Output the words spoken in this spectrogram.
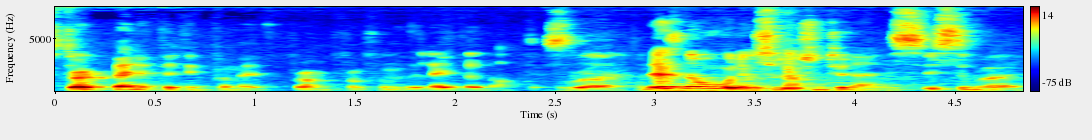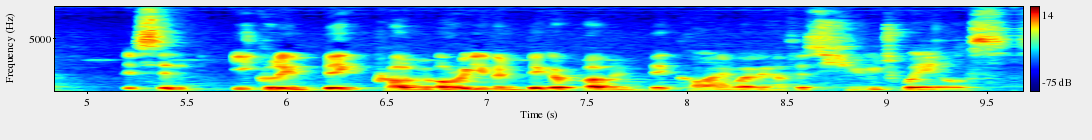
start benefiting from it, from, from, from the late adopters. Right. And there's no no solution to that. It's, it's Right. It's an equally big problem or even bigger problem in Bitcoin where we have these huge whales.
